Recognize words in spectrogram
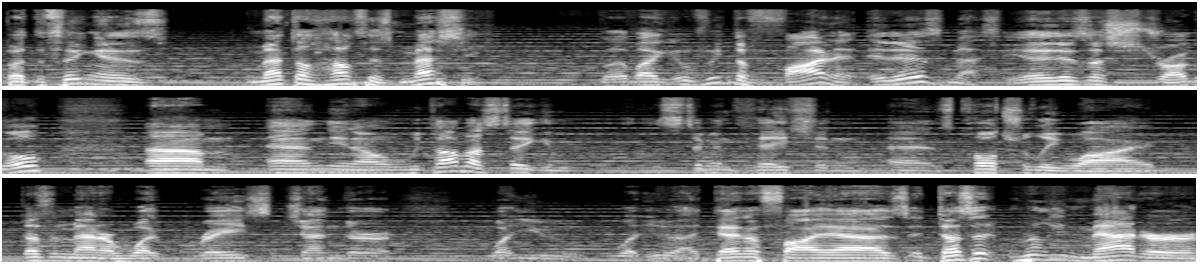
but the thing is, mental health is messy. Like, if we define it, it is messy. It is a struggle. Um, and, you know, we talk about stigmatization and it's culturally wide. Doesn't matter what race, gender, what you what you identify as. It doesn't really matter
